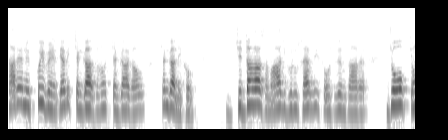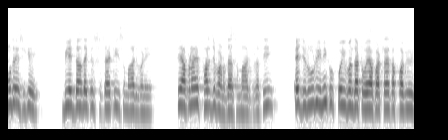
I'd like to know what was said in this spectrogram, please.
ਸਾਰਿਆਂ ਨੂੰ ਇੱਕੋ ਹੀ ਬੇਨਤੀ ਆ ਵੀ ਚੰਗਾ ਸੁਣੋ ਚੰਗਾ ਗਾਓ ਚੰਗਾ ਲਿਖੋ। ਜਿੱਦਾਂ ਦਾ ਸਮਾਜ ਗੁਰੂ ਸਾਹਿਬ ਦੀ ਸੋਚ ਦੇ ਅਨੁਸਾਰ ਜੋ ਚਾਹੁੰਦੇ ਸੀਗੇ ਵੀ ਇਦਾਂ ਦਾ ਇੱਕ ਸੁਸਾਇਟੀ ਸਮਾਜ ਬਣੇ ਤੇ ਆਪਣਾ ਇਹ ਫਰਜ਼ ਬਣਦਾ ਸਮਾਜ ਪ੍ਰਤੀ। ਇਹ ਜ਼ਰੂਰੀ ਨਹੀਂ ਕਿ ਕੋਈ ਬੰਦਾ ਟੋਇਆ ਪੱਟ ਰਿਹਾ ਤਾਂ ਆਪਾਂ ਵੀ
